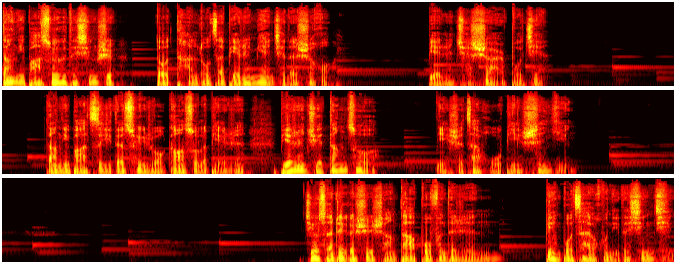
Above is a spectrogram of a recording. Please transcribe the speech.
当你把所有的心事都袒露在别人面前的时候，别人却视而不见；当你把自己的脆弱告诉了别人，别人却当作你是在无病呻吟。就算这个世上大部分的人并不在乎你的心情，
